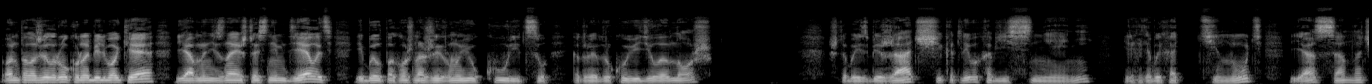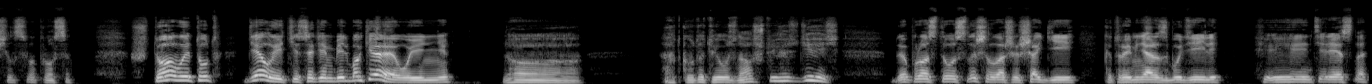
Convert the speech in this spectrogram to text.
Он положил руку на бельбоке, явно не зная, что с ним делать, и был похож на жирную курицу, которая вдруг увидела нож. Чтобы избежать щекотливых объяснений или хотя бы их оттянуть, я сам начал с вопроса. — Что вы тут делаете с этим бельбоке, Уинни? — Но откуда ты узнал, что я здесь? — Да просто услышал ваши шаги, которые меня разбудили. — Интересно,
